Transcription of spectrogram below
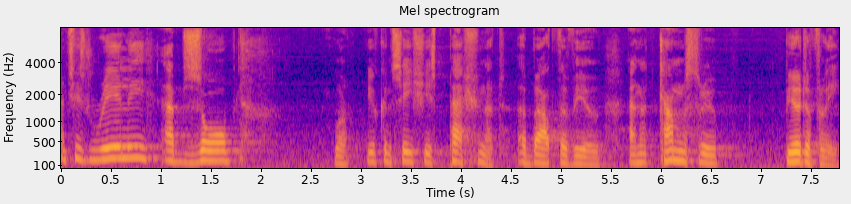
and she's really absorbed. Well, you can see she's passionate about the view, and it comes through beautifully.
